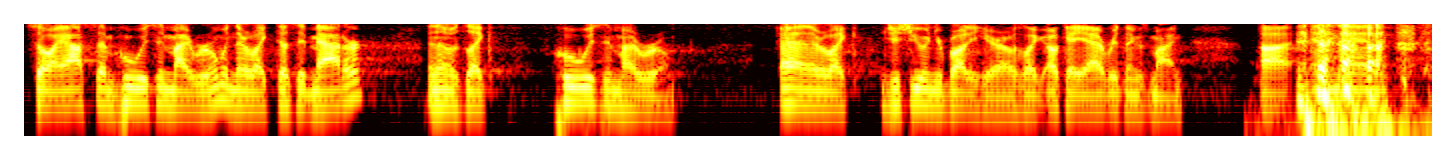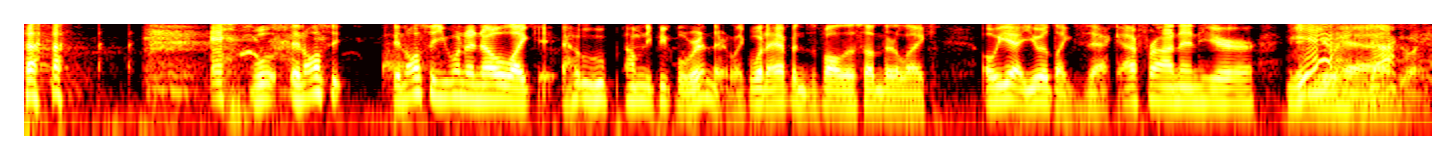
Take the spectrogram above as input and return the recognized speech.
So I asked them who was in my room, and they're like, "Does it matter?" And I was like, "Who was in my room?" And they're like, "Just you and your buddy here." I was like, "Okay, yeah, everything's mine." Uh, and then well, and also, and also, you want to know like who, how many people were in there? Like, what happens if all of a sudden they're like, "Oh yeah, you had like Zac Efron in here, and Yeah, you had, exactly.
